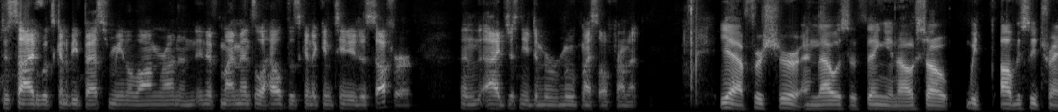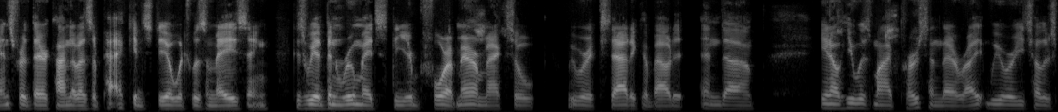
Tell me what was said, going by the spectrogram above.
decide what's going to be best for me in the long run. And, and if my mental health is going to continue to suffer, then I just need to remove myself from it. Yeah, for sure. And that was the thing, you know. So we obviously transferred there kind of as a package deal, which was amazing because we had been roommates the year before at Merrimack. So we were ecstatic about it. And, uh, you know, he was my person there, right? We were each other's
